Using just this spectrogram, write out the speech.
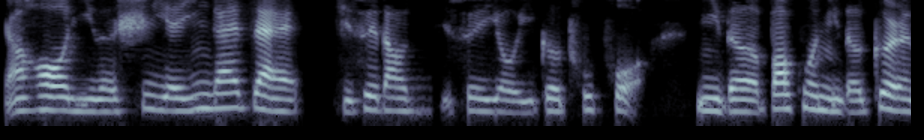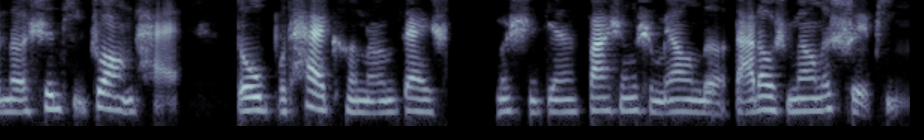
然后你的事业应该在几岁到几岁有一个突破，你的包括你的个人的身体状态都不太可能在什么时间发生什么样的达到什么样的水平。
